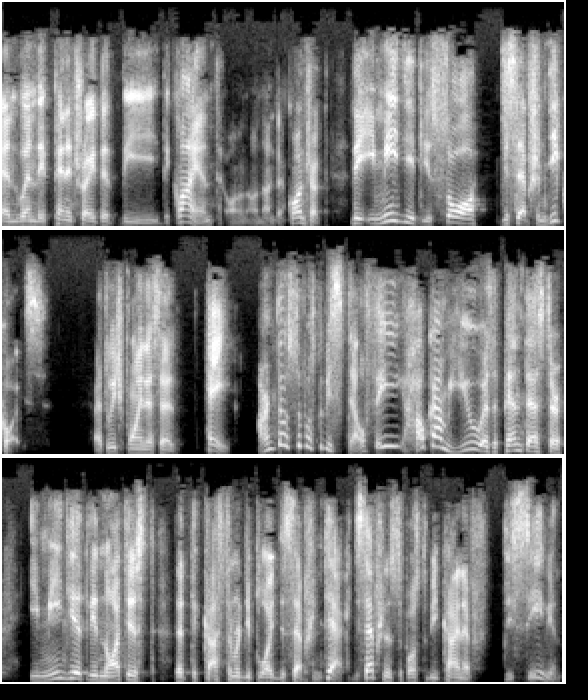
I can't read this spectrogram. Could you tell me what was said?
and when they penetrated the the client on, on under contract, they immediately saw deception decoys. At which point I said, "Hey, aren't those supposed to be stealthy? How come you, as a pen tester, immediately noticed that the customer deployed deception tech? Deception is supposed to be kind of deceiving.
